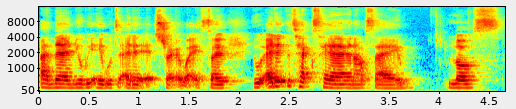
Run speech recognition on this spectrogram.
and then you'll be able to edit it straight away. So you'll edit the text here and I'll say Los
